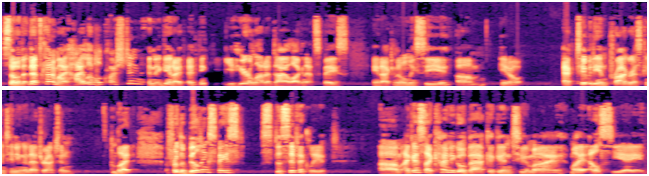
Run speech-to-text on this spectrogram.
So that, that's kind of my high-level question. And again, I, I, think you hear a lot of dialogue in that space, and I can only see um, you know activity and progress continuing in that direction. But for the building space specifically, um, I guess I kind of go back again to my my LCA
